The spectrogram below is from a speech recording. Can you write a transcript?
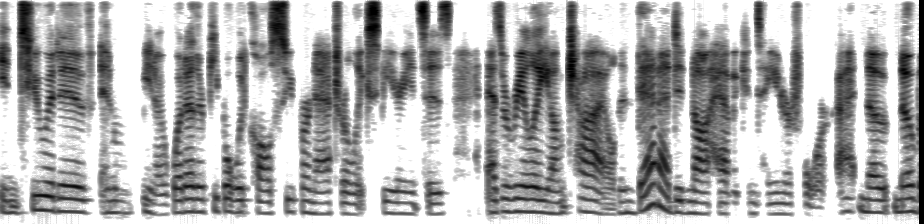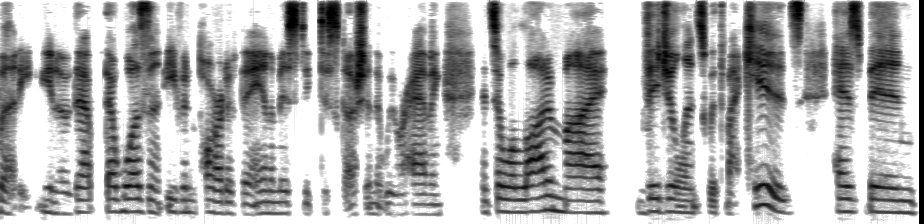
intuitive and you know what other people would call supernatural experiences as a really young child. And that I did not have a container for. I no nobody you know that that wasn't even part of the animistic discussion that we were having. And so a lot of my vigilance with my kids has been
